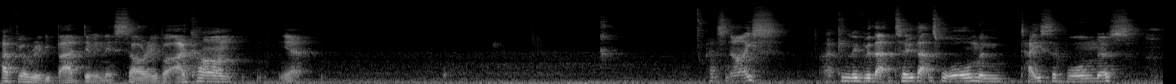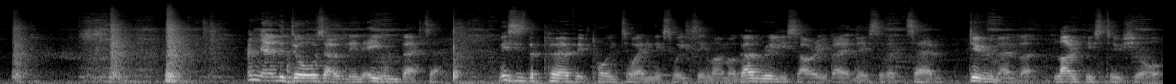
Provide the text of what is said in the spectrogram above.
I feel really bad doing this. Sorry, but I can't. Yeah. That's nice. I can live with that too. That's warm and taste of warmness. And now the door's opening, even better. This is the perfect point to end this week's In My Mug. I'm really sorry about this, but um, do remember, life is too short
